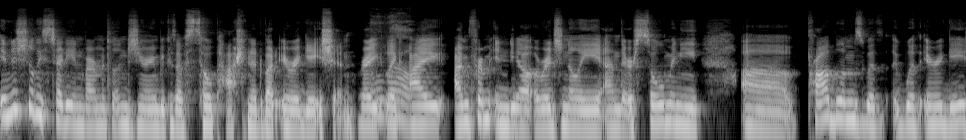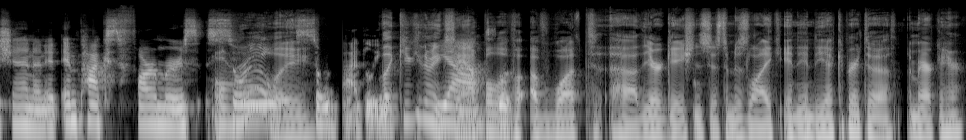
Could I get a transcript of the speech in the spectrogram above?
initially study environmental engineering because I was so passionate about irrigation, right? Oh, like. I I'm from India originally and there's so many uh problems with with irrigation and it impacts farmers Oh, so really? so badly. Like, can you give me an Yeah, example so- of, of what uh, the irrigation system is like in India compared to America here?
